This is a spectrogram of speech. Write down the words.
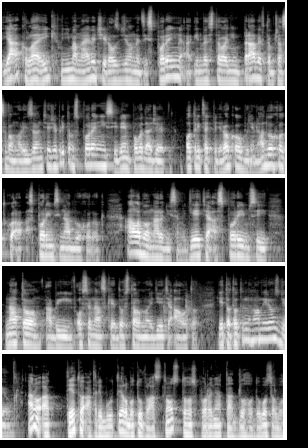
ja ako laik vnímam najväčší rozdiel medzi sporením a investovaním práve v tom časovom horizonte, že pri tom sporení si viem povedať, že o 35 rokov budem na dôchodku a, sporím si na dôchodok. Alebo narodí sa mi dieťa a sporím si na to, aby v 18 dostalo moje dieťa auto. Je toto ten hlavný rozdiel? Áno, a tieto atribúty, alebo tú vlastnosť toho sporenia, tá dlhodobosť, alebo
